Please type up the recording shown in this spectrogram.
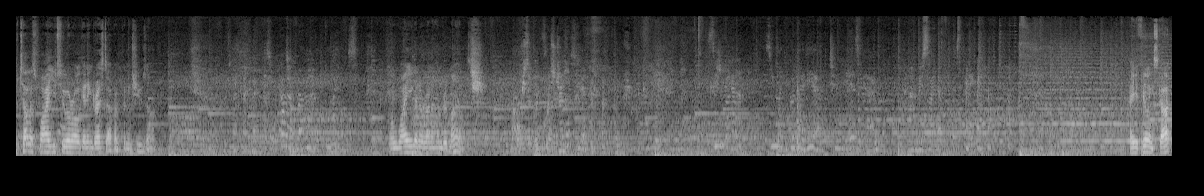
So tell us why you two are all getting dressed up and putting shoes on. Well, why are you going to run 100 miles? That's a good question. seemed, like seemed like a good idea two years ago, and we signed up for this thing. How are you feeling, Scott?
